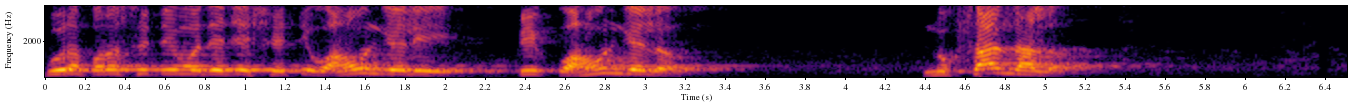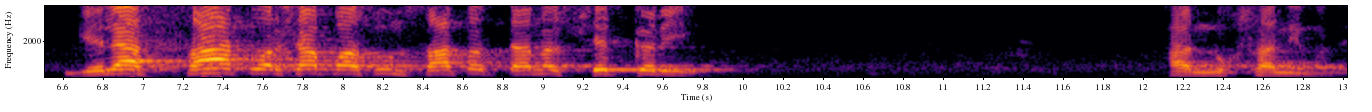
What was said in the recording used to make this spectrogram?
पूर परिस्थितीमध्ये जे शेती वाहून गेली पीक वाहून गेलं नुकसान झालं. गेल्या सात वर्षापासून सातत्यानं शेतकरी हा नुकसानीमध्ये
